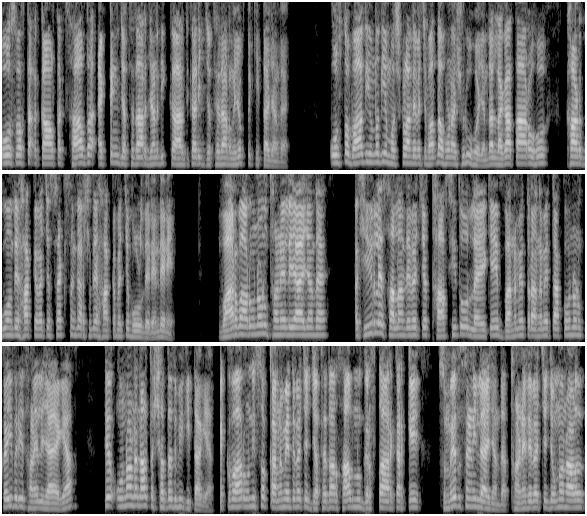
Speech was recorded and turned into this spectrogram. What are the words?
ਉਸ ਵਕਤ ਅਕਾਲ ਤਖਤ ਸਾਹਿਬ ਦਾ ਐਕਟਿੰਗ ਜਥੇਦਾਰ ਜਣ ਦੀ ਕਾਰਜਕਾਰੀ ਜਥੇਦਾਰ ਨਿਯੁਕਤ ਕੀਤਾ ਜਾਂਦਾ ਹੈ। ਉਸ ਤੋਂ ਬਾਅਦ ਹੀ ਉਹਨਾਂ ਦੀਆਂ ਮੁਸ਼ਕਲਾਂ ਦੇ ਵਿੱਚ ਵਾਧਾ ਹੋਣਾ ਸ਼ੁਰੂ ਹੋ ਜਾਂਦਾ। ਲਗਾਤਾਰ ਉਹ ਖਾੜਕੂਆਂ ਦੇ ਹੱਕ ਵਿੱਚ, ਸਿੱਖ ਸੰਘਰਸ਼ ਦੇ ਹੱਕ ਵਿੱਚ ਬੋਲਦੇ ਰਹਿੰਦੇ ਨੇ। ਵਾਰ-ਵਾਰ ਉਹਨਾਂ ਨੂੰ ਥਾਣੇ ਲਿਜਾਇਆ ਜਾਂਦਾ ਹੈ। ਅਖੀਰਲੇ ਸਾਲਾਂ ਦੇ ਵਿੱਚ 88 ਤੋਂ ਲੈ ਕੇ 92 93 ਤੱਕ ਉਹਨਾਂ ਨੂੰ ਕਈ ਵਾਰੀ ਥਾਣੇ ਲਿਜਾਇਆ ਗਿਆ। ਤੇ ਉਹਨਾਂ ਦੇ ਨਾਲ ਤਸ਼ੱਦਦ ਵੀ ਕੀਤਾ ਗਿਆ। ਇੱਕ ਵਾਰ 1991 ਦੇ ਵਿੱਚ ਜਥੇਦਾਰ ਸਾਹਿਬ ਨੂੰ ਗ੍ਰਿਫਤਾਰ ਕਰਕੇ ਸੁਮੇਧ ਸੈਣੀ ਲਾਇਆ ਜਾਂਦਾ ਥਾਣੇ ਦੇ ਵਿੱਚ ਜੋ ਉਹਨਾਂ ਨਾਲ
